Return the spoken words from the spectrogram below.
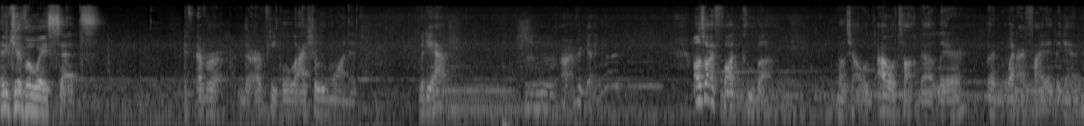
and give away sets if ever there are people who actually want it. But yeah, mm, I'm forgetting it. Also, I fought Kuba, which I will I will talk about it later when when I fight it again.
